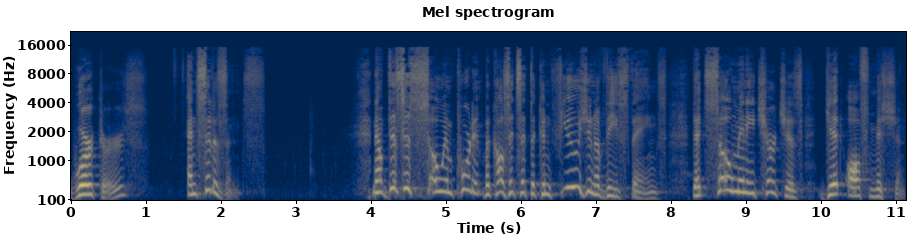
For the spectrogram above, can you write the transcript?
workers, and citizens. Now, this is so important because it's at the confusion of these things that so many churches get off mission.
